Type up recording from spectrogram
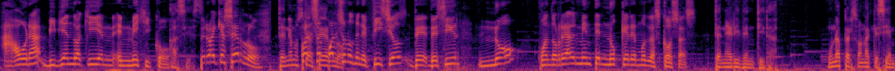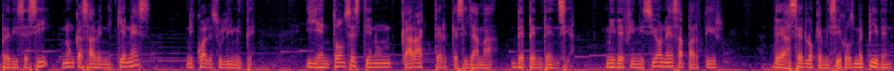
ahora viviendo aquí en, en México. Así es. Pero hay que hacerlo. Tenemos que ¿Cuáles son, hacerlo. ¿Cuáles son los beneficios de decir no cuando realmente no queremos las cosas? Tener identidad. Una persona que siempre dice sí, nunca sabe ni quién es, ni cuál es su límite. Y entonces tiene un carácter que se llama dependencia. Mi definición es a partir de hacer lo que mis hijos me piden,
